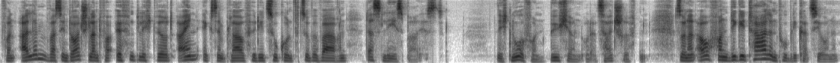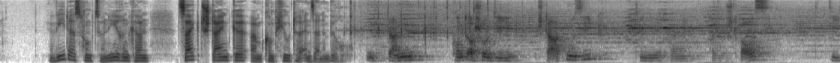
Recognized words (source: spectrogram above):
von allem, was in Deutschland veröffentlicht wird, ein Exemplar für die Zukunft zu bewahren, das lesbar ist. Nicht nur von Büchern oder Zeitschriften, sondern auch von digitalen Publikationen. Wie das funktionieren kann, zeigt Steinke am Computer in seinem Büro. Dann kommt auch schon die Startmusik, die äh, also Strauß, die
